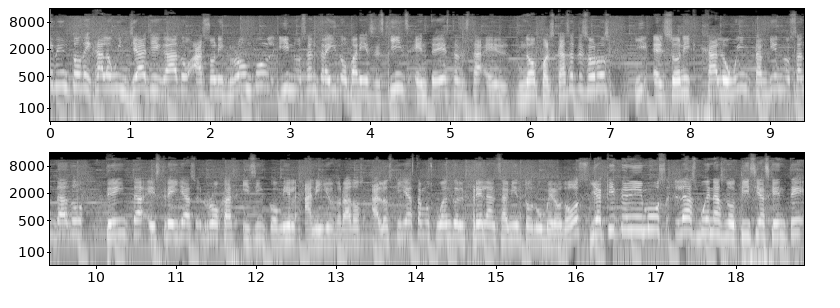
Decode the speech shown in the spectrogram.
evento de Halloween ya ha llegado a Sonic Rumble y nos han traído varias skins. Entre estas está el Knuckles Casa Tesoros y el Sonic Halloween. También nos han dado 30 estrellas rojas y 5000 anillos dorados a los que ya estamos jugando el pre-lanzamiento número 2. Y aquí tenemos las buenas noticias, gente.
